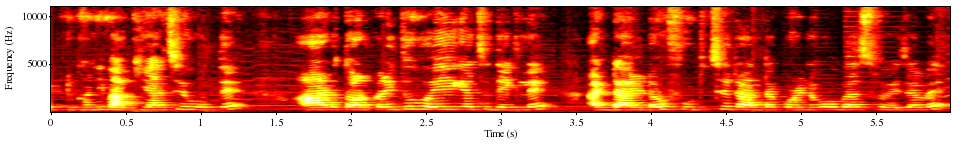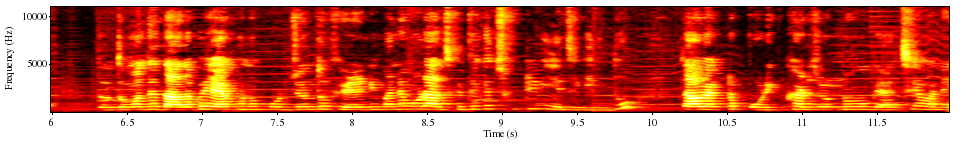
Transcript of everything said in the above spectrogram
একটুখানি বাকি আছে হতে আর তরকারি তো হয়েই গেছে দেখলে, আর ডালটাও ফুটছে, ডালটা করে নেব, ব্যাস হয়ে যাবে। তো তোমাদের দাদা ভাই এখনও পর্যন্ত ফেরেনি মানে ওরা আজকে থেকে ছুটি নিয়েছে কিন্তু, তাও একটা পরীক্ষার জন্য গেছে মানে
